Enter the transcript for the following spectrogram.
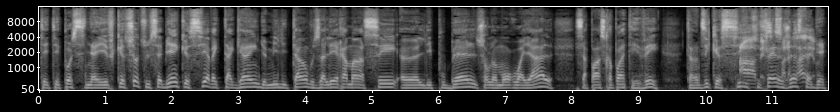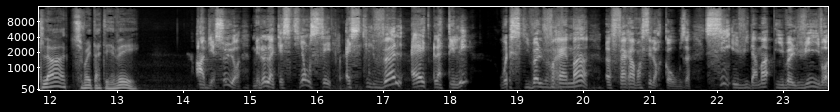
t'étais pas si naïf que ça. Tu le sais bien que si avec ta gang de militants, vous allez ramasser euh, les poubelles sur le Mont-Royal, ça passera pas à TV. Tandis que si ah, tu ben, fais un geste d'éclat, tu vas être à TV. Ah, bien sûr. Mais là, la question, c'est est-ce qu'ils veulent être la télé? Ou est-ce qu'ils veulent vraiment euh, faire avancer leur cause? Si, évidemment, ils veulent vivre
